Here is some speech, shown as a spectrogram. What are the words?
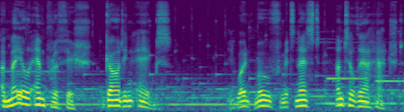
A male emperor fish guarding eggs it won't move from its nest until they are hatched.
